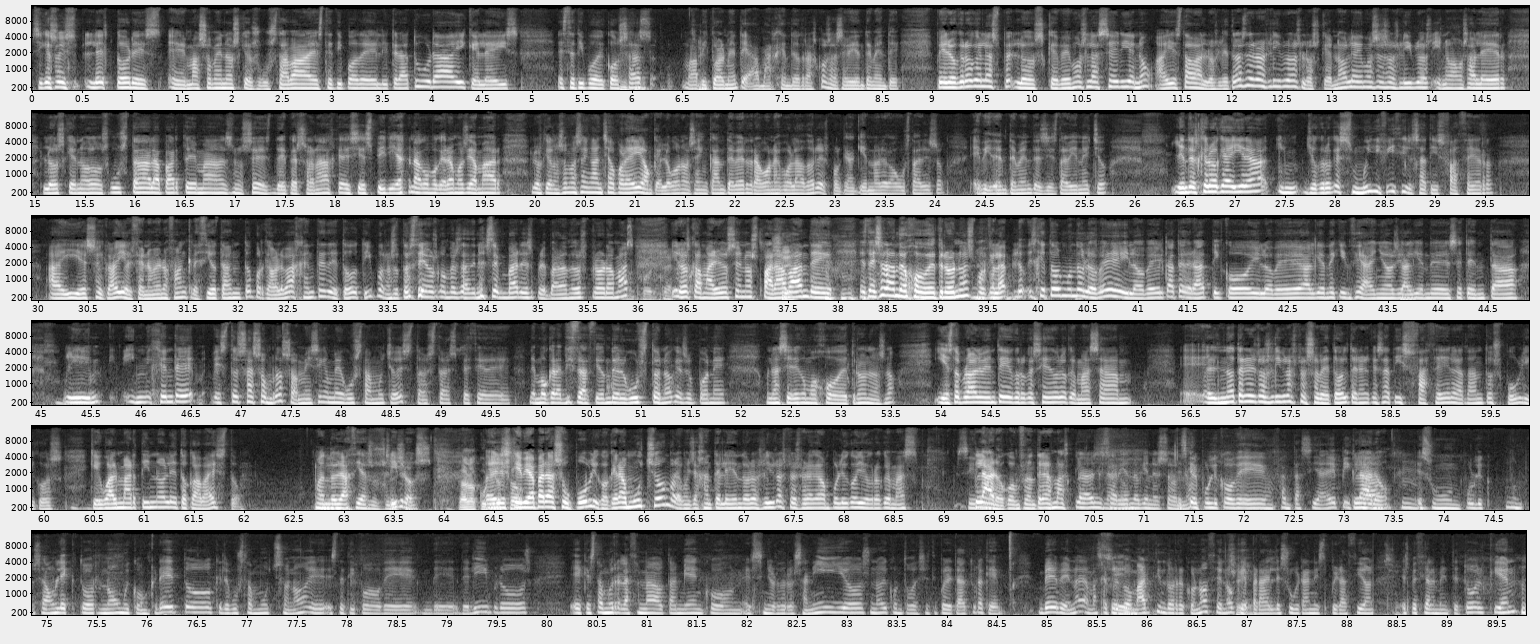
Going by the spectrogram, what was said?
sí que sois lectores eh, más o menos que os gustaba este tipo de literatura y que leéis este tipo de cosas habitualmente, a margen de otras cosas, evidentemente. Pero creo que pe- los que vemos la serie, no, ahí estaban los lectores de los libros, los que no leemos esos libros y no vamos a leer los que nos gusta la parte más, no sé, de personajes y espiriana, como queramos llamar, los que nos hemos enganchado por ahí, aunque luego nos encante ver dragones voladores, porque a quien no le va a gustar eso, evidentemente, si está bien hecho. Y entonces creo que ahí era, yo creo que es muy difícil satisfacer ahí eso. Y claro, y el fenómeno fan creció tanto porque hablaba gente de todo tipo. Nosotros teníamos conversaciones en bares preparando los programas y los camareros se nos paraban de, estáis hablando de Juego de Tronos, porque la- es que todo el mundo lo ve y lo ve el catedrático y lo ve alguien de 15 años y alguien de 70 y, y gente, esto es asombroso. A mí sí que me gusta mucho esto, esta especie de democratización del gusto, ¿no? Que supone una serie como Juego de Tronos, ¿no? Y esto probablemente yo creo que ha sido lo que más ha el no tener los libros, pero sobre todo el tener que satisfacer a tantos públicos. Que igual Martín no le tocaba esto cuando Mm, él hacía sus sí, sí. libros. Pero lo Él curioso- escribía para su público, que era mucho, porque hay mucha gente leyendo los libros, pero es verdad que era un público yo creo que más Sí, claro, no. con fronteras más claras y Claro. sabiendo quiénes son. Es ¿no? que el público de fantasía épica Claro. es un público, o sea, un lector no muy concreto, que le gusta mucho ¿no? Eh, este tipo de, de- de libros, eh, que está muy relacionado también con El Señor de los Anillos ¿no? y con todo ese tipo de literatura que bebe. ¿no? Además, el Sí. propio Martin lo reconoce, ¿no? Sí. que para él es su gran inspiración, especialmente Tolkien.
